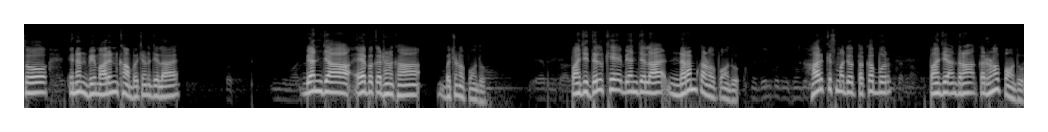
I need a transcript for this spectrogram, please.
सो इन्हनि बीमारियुनि खां बचण जे लाइ ॿियनि जा ऐब कढण खां बचणो पवंदो पंहिंजी दिलि खे ॿियनि नरम पवंदो हर क़िस्म जो तकबुर पंहिंजे अंदरां कढणो पवंदो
